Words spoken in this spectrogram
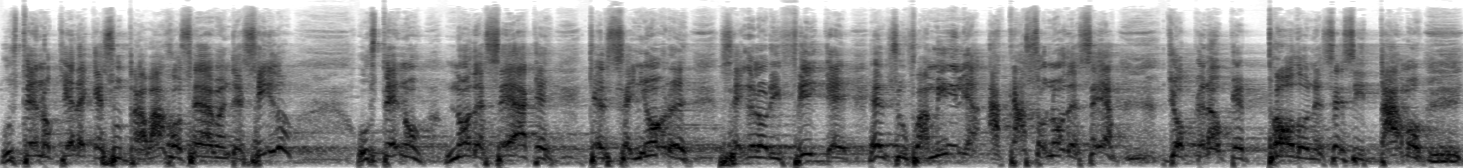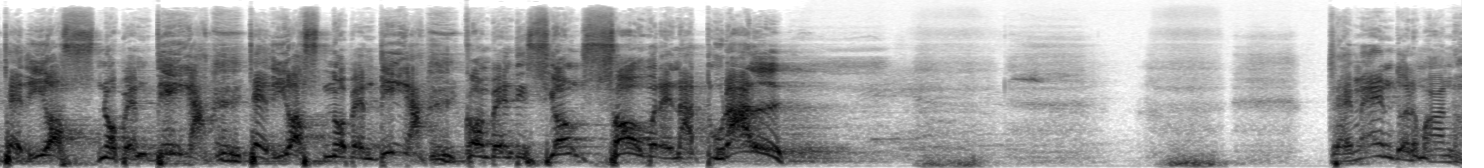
¿Usted no quiere que su trabajo sea bendecido? Usted no, no desea que, que el Señor se glorifique en su familia. ¿Acaso no desea? Yo creo que todos necesitamos que Dios nos bendiga. Que Dios nos bendiga con bendición sobrenatural. Tremendo, hermano.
